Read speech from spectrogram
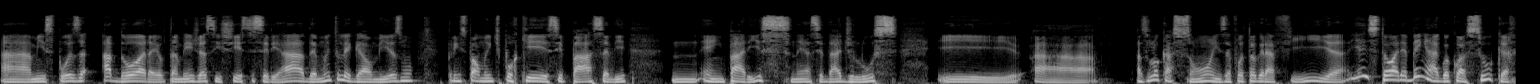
A minha esposa adora, eu também já assisti esse seriado, é muito legal mesmo, principalmente porque se passa ali hum, em Paris, né, a cidade luz, e a as locações, a fotografia e a história, bem água com açúcar,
